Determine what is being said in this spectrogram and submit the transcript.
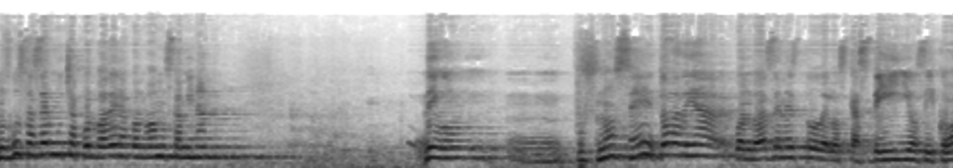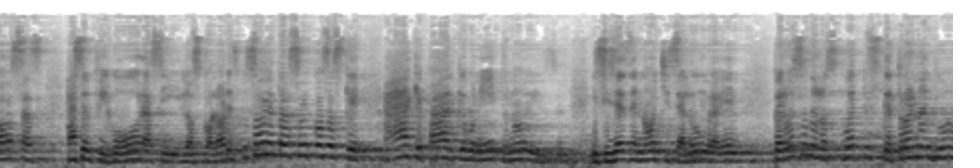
Nos gusta hacer mucha polvadera cuando vamos caminando. Digo, pues no sé, todavía cuando hacen esto de los castillos y cosas, hacen figuras y los colores, pues todavía son cosas que, ah, qué padre, qué bonito, ¿no? Y, si es de noche y se alumbra bien. Pero eso de los cohetes que truenan, yo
